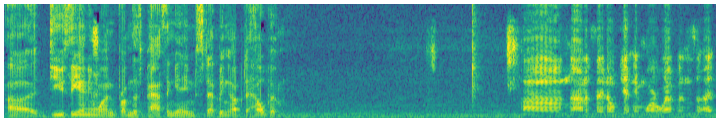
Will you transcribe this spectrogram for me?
Uh, do you see anyone from this passing game stepping up to help him? Uh, not if they don't get any more weapons. I,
